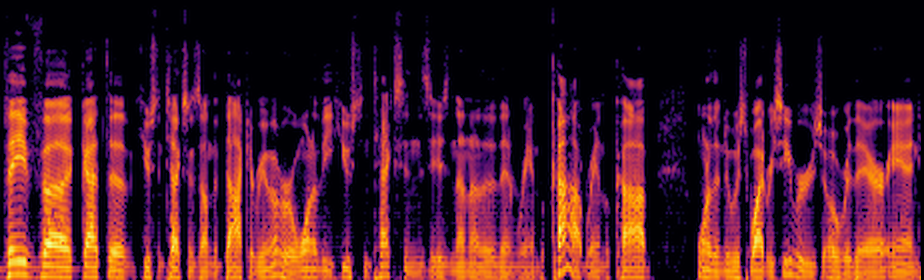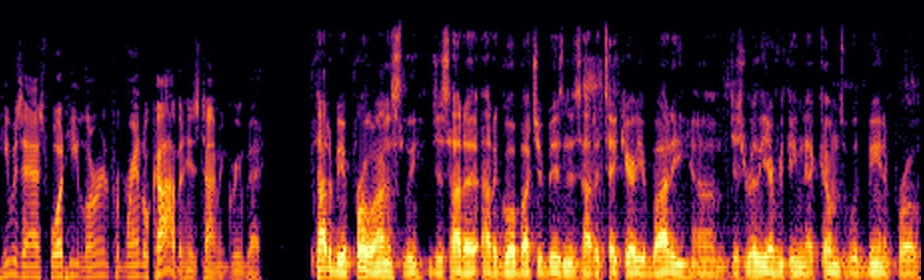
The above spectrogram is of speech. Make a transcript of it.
they've uh, got the Houston Texans on the docket. Remember, one of the Houston Texans is none other than Randall Cobb. Randall Cobb, one of the newest wide receivers over there, and he was asked what he learned from Randall Cobb in his time in Green Bay how to be a pro honestly just how to how to go about your business how to take care of your body um, just really everything that comes with being a pro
